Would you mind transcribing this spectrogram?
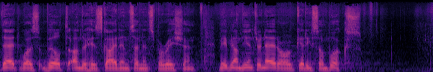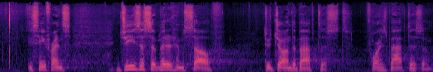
that was built under his guidance and inspiration, maybe on the internet or getting some books. You see, friends, Jesus submitted himself to John the Baptist for his baptism,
